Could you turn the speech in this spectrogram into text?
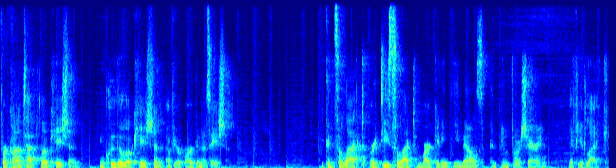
For contact location, include the location of your organization. You can select or deselect marketing emails and info sharing if you'd like.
